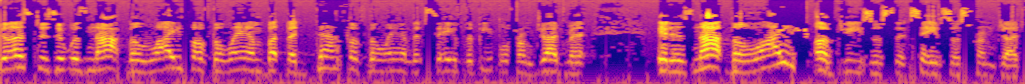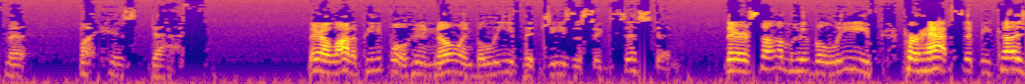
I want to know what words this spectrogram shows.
just as it was not the life of the Lamb, but the death of the Lamb that saved the people from judgment, it is not the life of Jesus that saves us from judgment, but his death. There are a lot of people who know and believe that Jesus existed. There are some who believe perhaps that because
